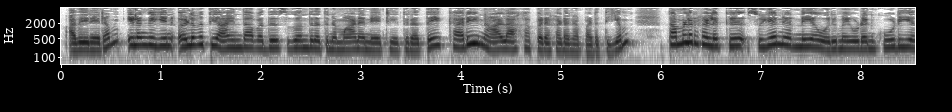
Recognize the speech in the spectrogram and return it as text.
அதே நேரம் இலங்கையின் எழுபத்தி ஐந்தாவது சுதந்திர தினமான நேற்றைய தினத்தை கரி நாளாக பிரகடனப்படுத்தியும் தமிழர்களுக்கு சுயநிர்ணய உரிமையுடன் கூடிய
